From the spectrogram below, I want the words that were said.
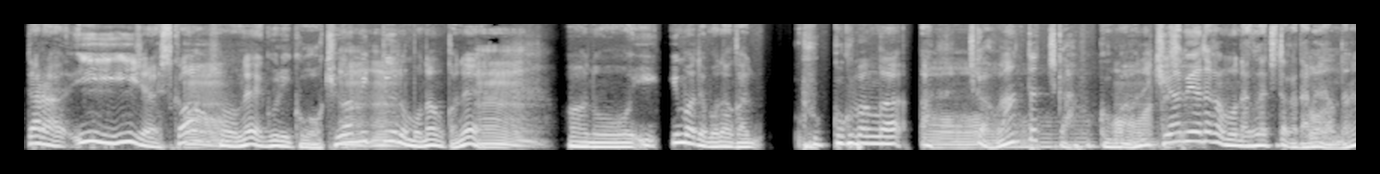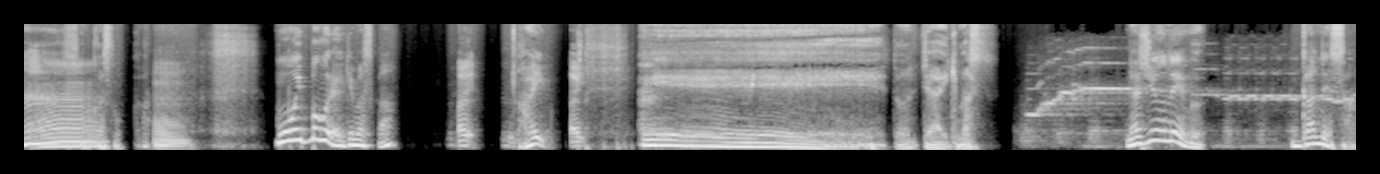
だから、いい、いいじゃないですか、うんそのね、グリコ。極みっていうのもなんかね、うん。あの、い今でもなんか、復刻版が、あ、おー違う、ワンタッチか、復刻版はね。ワンタッチ極みはだからもうなくなっちゃったからダメなんだな。そうなんだねそっかそっか。うん。もう一本ぐらいいきますか？はい。はい。はい。えーと、じゃあいきます。ラジオネーム、ガネさん。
